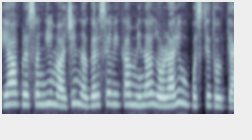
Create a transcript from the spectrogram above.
या प्रसंगी माजी नगरसेविका मीना लोणारी उपस्थित होत्या.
